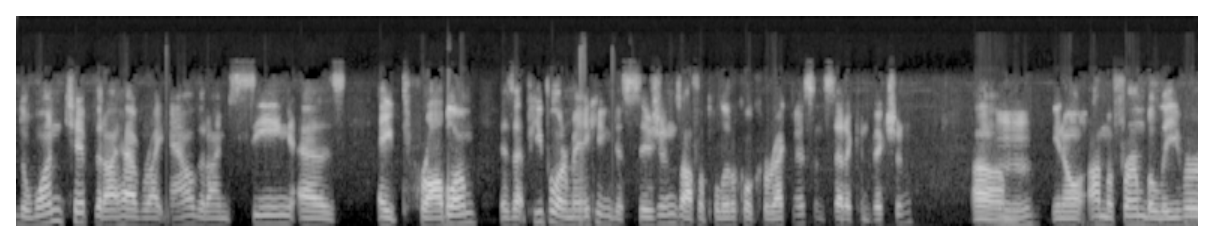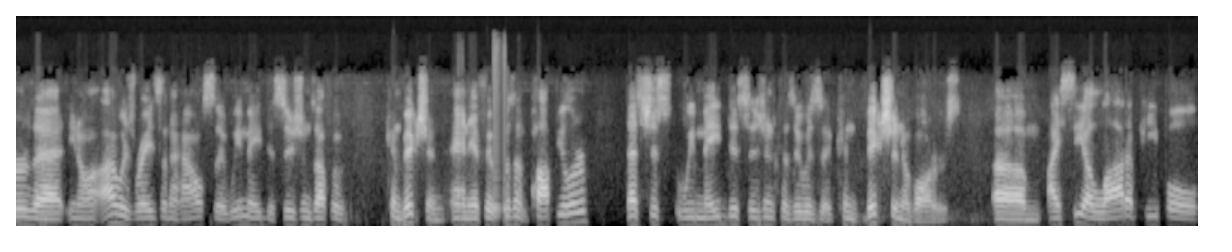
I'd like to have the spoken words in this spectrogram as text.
the one tip that I have right now that I'm seeing as a problem is that people are making decisions off of political correctness instead of conviction. Um, mm-hmm. You know, I'm a firm believer that, you know, I was raised in a house that we made decisions off of conviction. And if it wasn't popular, that's just, we made decisions because it was a conviction of ours. Um, I see a lot of people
